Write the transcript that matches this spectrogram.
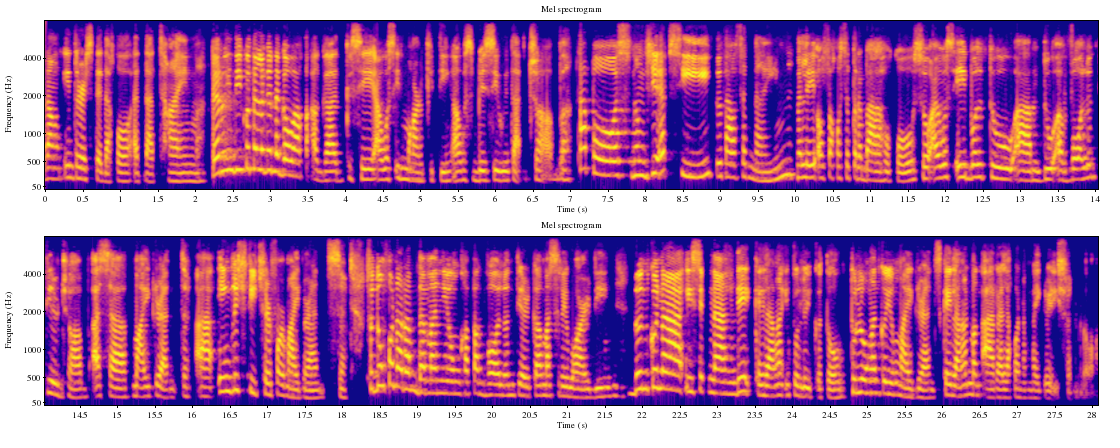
Parang interested ako at that time. Pero hindi ko talaga nagawa kaagad kasi I was in marketing. I was busy with that job. Tapos, nung GFC 2009, na-lay off ako sa trabaho ko. So, I was able to um, do a volunteer job as a migrant, uh, English teacher for migrants. So, doon ko naramdaman yung kapag volunteer ka, mas rewarding. Doon ko naisip na, hindi, kailangan ituloy ko to. Tulungan ko yung migrants. Kailangan mag-aral ako ng migration law.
